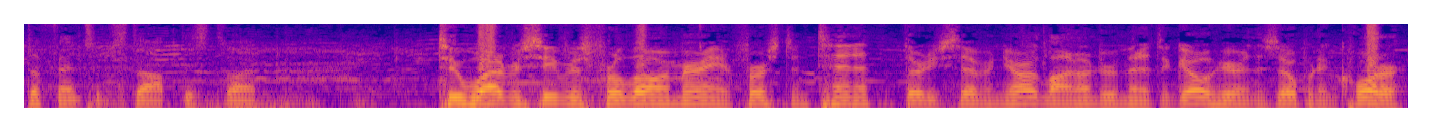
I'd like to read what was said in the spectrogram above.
defensive stop this time. Two wide receivers for Lower Merion, first and 10 at the 37 yard line, under a minute to go here in this opening quarter.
